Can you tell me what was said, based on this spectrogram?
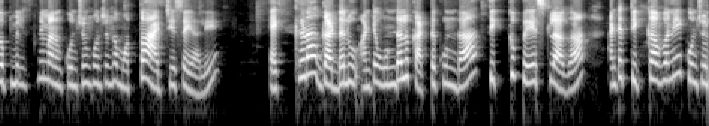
కప్ మిల్క్ని మనం కొంచెం కొంచెంగా మొత్తం యాడ్ చేసేయాలి. ఎక్కడ గడ్డలు అంటే ఉండలు కట్టకుండా థిక్ పేస్ట్ లాగా అంటే థిక్ అవ్వని కొంచెం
